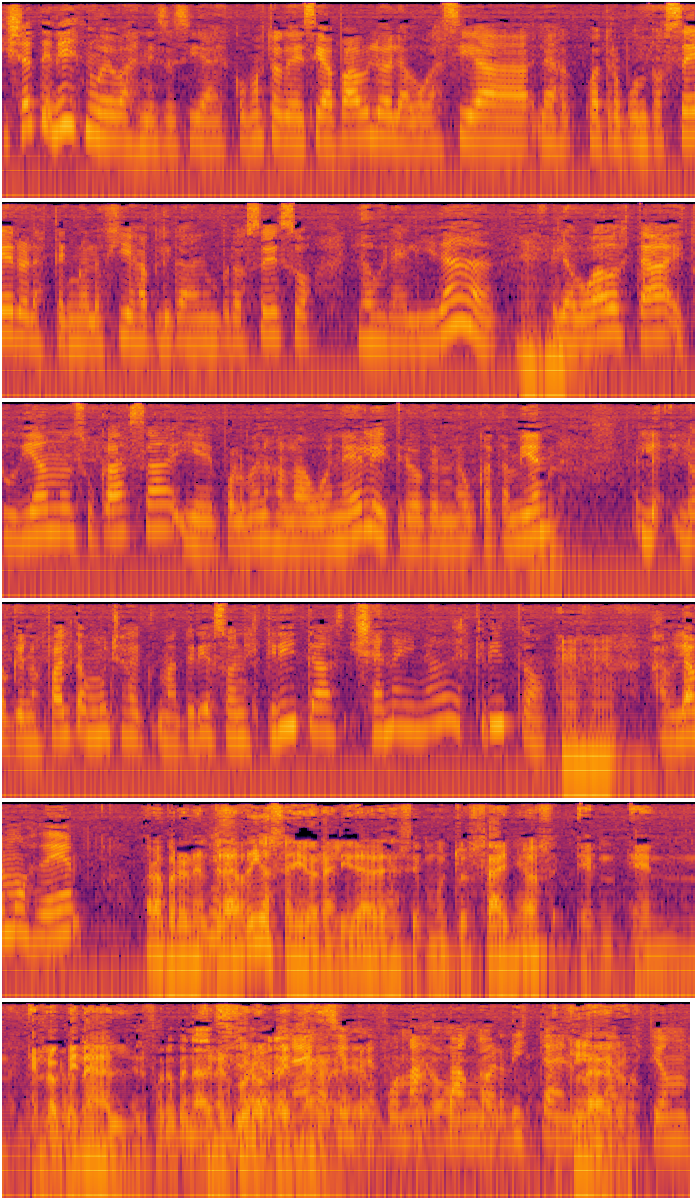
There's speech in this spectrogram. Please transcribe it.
y ya tenés nuevas necesidades, como esto que decía Pablo, la abogacía la 4.0, las tecnologías aplicadas en un proceso, la oralidad. El abogado está estudiando en su casa y eh, por lo menos en la UNL y creo que en la UCA también. También. Le- Lo que nos falta muchas materias son escritas y ya no hay nada escrito. Hablamos de Bueno, pero en Entre Ríos hay oralidad desde hace muchos años en, en, en lo foro- penal. el foro penal En el sí, foro Penal penal. siempre fue más Pero, vanguardista en claro. la cuestión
